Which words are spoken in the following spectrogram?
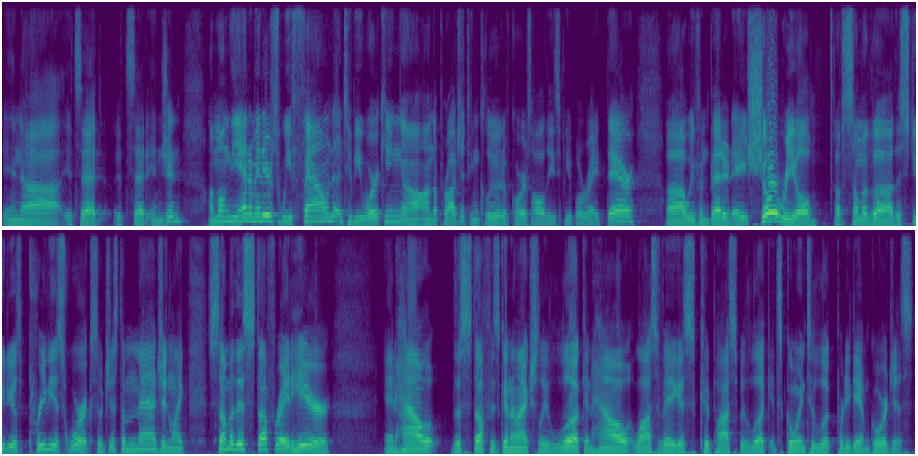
in uh, it said it said engine. Among the animators we found to be working uh, on the project include of course all these people right there. Uh, we've embedded a show reel of some of the, the studio's previous work. So just imagine like some of this stuff right here and how the stuff is going to actually look and how las vegas could possibly look. It's going to look pretty damn gorgeous.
